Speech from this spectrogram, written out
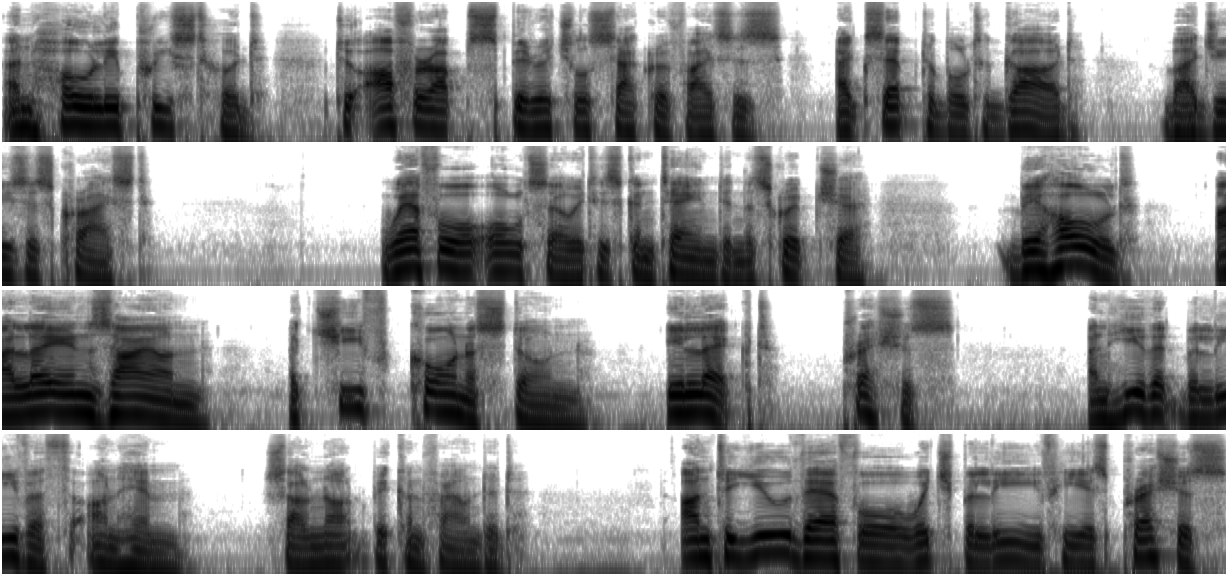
an holy priesthood, to offer up spiritual sacrifices acceptable to God by Jesus Christ. Wherefore also it is contained in the Scripture Behold, I lay in Zion a chief cornerstone, elect, precious, and he that believeth on him shall not be confounded. Unto you, therefore, which believe, he is precious,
